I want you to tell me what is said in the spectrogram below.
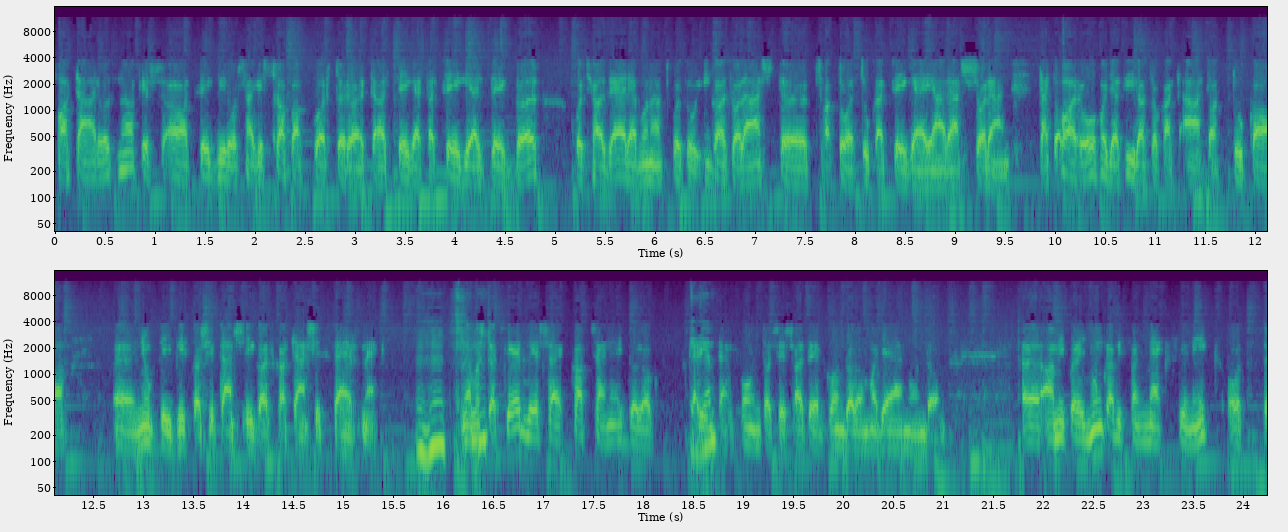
határoznak, és a cégbíróság is csak akkor törölte a céget a cégjegyzékből, hogyha az erre vonatkozó igazolást uh, csatoltuk a cégeljárás során. Tehát arról, hogy az iratokat átadtuk a uh, nyugdíjbiztosítási igazgatási szervnek. Uh-huh. Na most a kérdések kapcsán egy dolog szerintem fontos, és azért gondolom, hogy elmondom. Amikor egy munkaviszony megszűnik, ott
